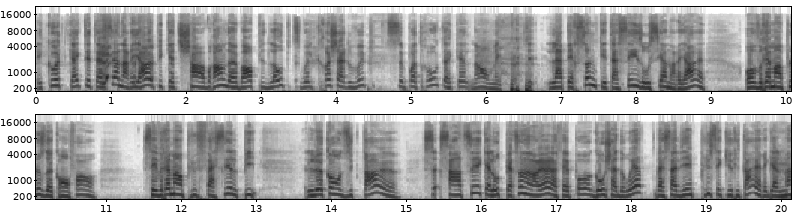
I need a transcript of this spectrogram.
écoute, quand tu es assis en arrière puis que tu chambranles d'un bord puis de l'autre puis tu vois le croche arriver puis tu sais pas trop t'as quel. Non, mais la personne qui est assise aussi en arrière a vraiment plus de confort. C'est vraiment plus facile. Puis le conducteur, sentir que l'autre personne en arrière, elle fait pas gauche à droite, ben ça devient plus sécuritaire également.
